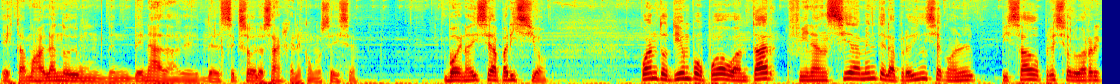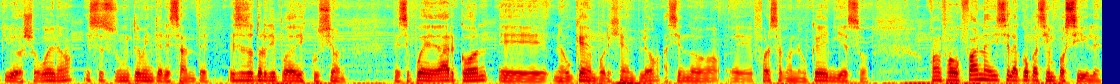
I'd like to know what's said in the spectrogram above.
estamos hablando de, un, de, nada, del sexo de los ángeles, como se dice. Bueno, dice Aparicio, ¿cuánto tiempo puedo aguantar financieramente la provincia con el pisado precio del barril criollo. Bueno, ese es un tema interesante. Ese es otro tipo de discusión que se puede dar con eh, Neuquén, por ejemplo, haciendo eh, fuerza con Neuquén y eso. Juan Faufana dice la copa es imposible.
